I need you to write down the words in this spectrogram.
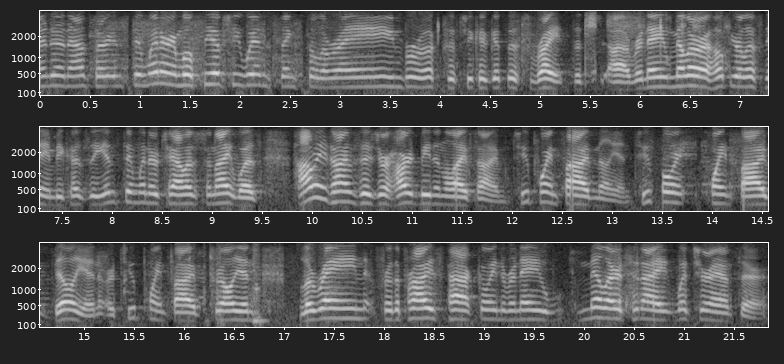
Time to announce our instant winner, and we'll see if she wins. Thanks to Lorraine Brooks, if she could get this right. The, uh, Renee Miller, I hope you're listening because the instant winner challenge tonight was how many times is your heart beat in a lifetime? 2.5 million, 2.5 billion, or 2.5 trillion. Lorraine, for the prize pack going to Renee Miller tonight, what's your answer?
